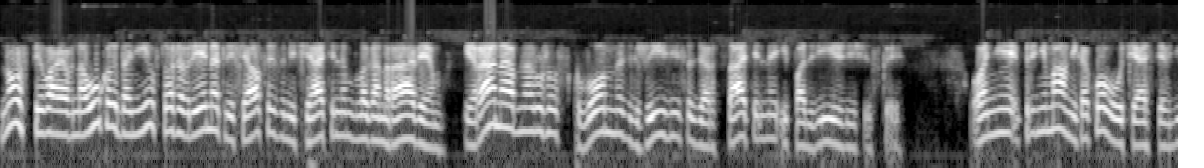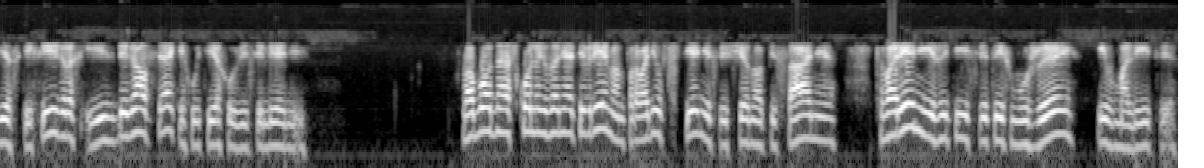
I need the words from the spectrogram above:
Но, успевая в науках, Даниил в то же время отличался и замечательным благонравием и рано обнаружил склонность к жизни созерцательной и подвижнической. Он не принимал никакого участия в детских играх и избегал всяких утех и увеселений. Свободное от школьных занятий время он проводил в чтении Священного Писания, творении и житии святых мужей и в молитве.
